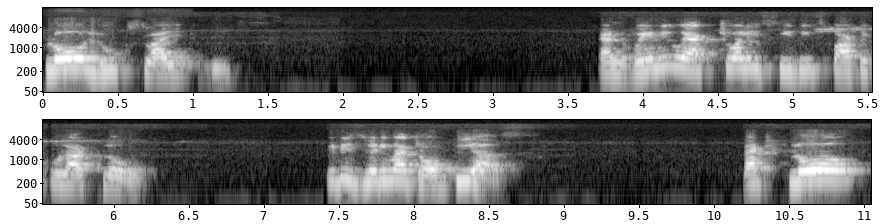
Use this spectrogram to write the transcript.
flow looks like this. And when you actually see this particular flow, it is very much obvious that flow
